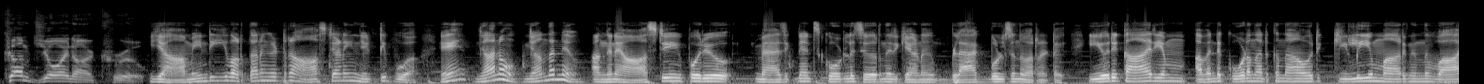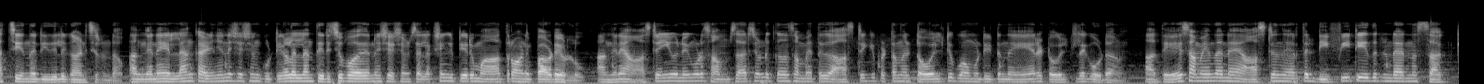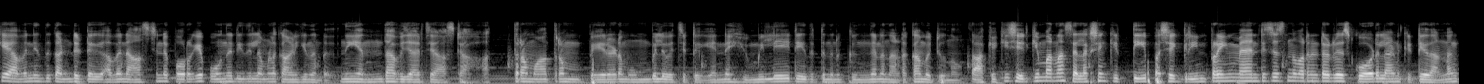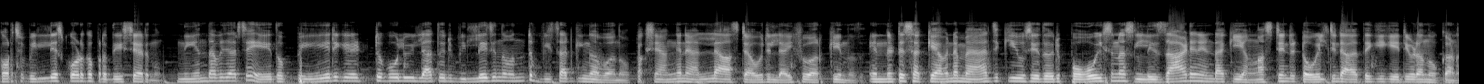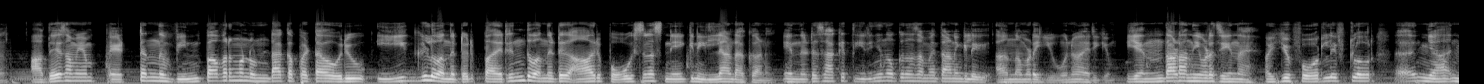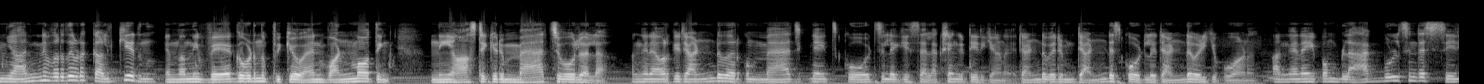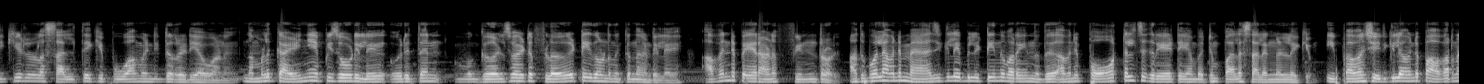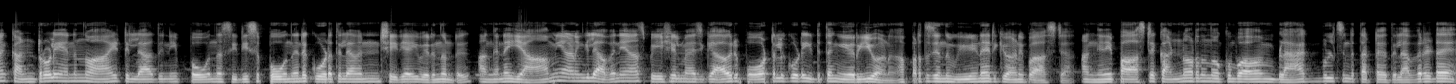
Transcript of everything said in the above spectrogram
Come join our crew. യാമീന്റെ ഈ വർത്താനം കേട്ടിട്ട് ആസ്റ്റ് ആണെങ്കിൽ ഞെട്ടിപ്പോവാ. ഏ ഞാനോ? ഞാൻ തന്നെയോ? അങ്ങനെ ആസ്റ്റി ഇപ്പൊ ഒരു മാജിക് നൈറ്റ് സ്കോഡിൽ ചേർന്നിരിക്കുകയാണ് ബ്ലാക്ക് ബുൾസ് എന്ന് പറഞ്ഞിട്ട്. ഈ ഒരു കാര്യം അവന്റെ കൂടെ നടക്കുന്ന ആ ഒരു കിളിയും മാറി നിന്ന് വാച്ച് ചെയ്യുന്ന രീതിയിൽ കാണിച്ചിട്ടുണ്ടാവും. അങ്ങനെ എല്ലാം കഴിഞ്ഞതിന് ശേഷം കുട്ടികളെല്ലാം തിരിച്ചു പോയതിനു ശേഷം സെലക്ഷൻ കിട്ടിയവർ മാത്രമാണ് ഇപ്പോൾ അവിടെ ഉള്ളൂ. അങ്ങനെ ആസ്റ്റയും യൂനയും കൂടെ സംസാരിച്ചുകൊണ്ട് നിൽക്കുന്ന സമയത്ത് ആസ്റ്റയ്ക്ക് പെട്ടെന്ന് ടോയ്ലറ്റ് പോകാൻ വേണ്ടിയിട്ട് നേരെ ടോയ്ലറ്റിലേക്ക് ഓടുകയാണ്. അതേ സമയം തന്നെ ആസ്റ്റ നേരത്തെ ഡിഫീറ്റ് ചെയ്തിട്ടുണ്ടായിരുന്ന സക്കെ അവൻ ഇത് കണ്ടിട്ട് അവൻ ആസ്റ്റിന്റെ പുറകെ പോകുന്ന രീതിയിൽ നമ്മളെ കാണിക്കുന്നുണ്ട്. നീ എന്താ വിചാരിച്ച ആസ്റ്റ? അത്രമാത്രം പേരുടെ മുമ്പിൽ വെച്ചിട്ട് എന്നെ ഹ്യൂമിലിയേറ്റ് ചെയ്തിട്ട് നിനക്ക് ഇങ്ങനെ നടക്കാൻ പറ്റുന്നോ സാക്കയ്ക്ക് ശരിക്കും പറഞ്ഞാൽ സെലക്ഷൻ കിട്ടി. പക്ഷേ ഗ്രീൻ പ്രൈം മാന്റിസസ് എന്ന് പറഞ്ഞിട്ട് ഒരു സ്ക്വാഡിലാണ് കിട്ടിയത്. അണ്ണൻ കുറച്ച് വലിയ സ്ക്വാഡൊക്കെ പ്രതീക്ഷിച്ചായിരുന്നു. നീ എന്താ വിചാരിച്ച? ഏതോ പേര് കേട്ട് പോലും ഇല്ലാത്ത ഒരു വില്ലേജിൽ നിന്ന് വന്നിട്ട് വിസാഡ് കിങ് ആവാന്നോ? പക്ഷെ അങ്ങനെ അല്ല ആസ്റ്റ ഒരു ലൈഫ് വർക്ക് ചെയ്യുന്നത്. എന്നിട്ട് സഖ്യ അവന്റെ മാജിക് യൂസ് ചെയ്ത് ഒരു പോയിസണസ് ലിസാർഡിനെ ഉണ്ടാക്കി ആസ്റ്റിന്റെ ടോയ്ലറ്റിന്റെ അകത്തേക്ക് കയറ്റി വിടാൻ നോക്കാണ്. അതേസമയം പെട്ടെന്ന് വിൻ പവർ കൊണ്ട് ഉണ്ടാക്കപ്പെട്ട ഒരു ഈഗിൾ വന്നിട്ട് ഒരു പരുന്ത് വന്നിട്ട് ആ ഒരു പോയിസണസ് സ്നേക്കിനെ ഇല്ലാണ്ടാക്കാണ്. എന്നിട്ട് സാക്കി തിരിഞ്ഞു നോക്കുന്ന സമയത്താണെങ്കിൽ അത് നമ്മുടെ യൂനോ ആയിരിക്കും. എന്താടാ നീ ഇവിടെ ചെയ്യുന്നേ? അയ്യോ ഫോർ ലീഫ് ക്ലോർ ഞാൻ ഞാൻ ഇങ്ങനെ വെറുതെ ഇവിടെ കളിക്കായിരുന്നു. എന്നാ നീ വേഗം ഇവിടുന്ന് പിക്കോ. ആൻഡ് വൺ മോർ തിങ് നീ ആസ്റ്റയ്ക്ക് ഒരു മാച്ച് പോലും അല്ല. അങ്ങനെ അവർക്ക് രണ്ടുപേർക്കും മാജിക് നൈറ്റ് സ്കോഡ്സിലേക്ക് സെലക്ഷൻ കിട്ടിയിരിക്കുകയാണ്. രണ്ടുപേരും രണ്ട് സ്കോഡിൽ രണ്ട് വഴിക്ക് പോവാണ്. അങ്ങനെ ഇപ്പം ബ്ലാക്ക് ബുൾസിന്റെ ശരിക്കുള്ള സ്ഥലത്തേക്ക് പോവാൻ വേണ്ടിയിട്ട് റെഡി ആവുകയാണ്. നമ്മൾ കഴിഞ്ഞ എപ്പിസോഡിൽ ഒരുത്തൻ ഗേൾസുമായിട്ട് ഫ്ലേർട്ട് ചെയ്തുകൊണ്ട് നിൽക്കുന്ന കണ്ടില്ലേ? അവന്റെ പേരാണ് ഫിൻട്രോൾ അതുപോലെ അവന്റെ മാജിക്കൽ എബിലിറ്റി എന്ന് പറയുന്നത് അവന് പോർട്ടൽസ് ക്രിയേറ്റ് ചെയ്യാൻ പറ്റും പല സ്ഥലങ്ങളിലേക്കും. ഇപ്പൊ അവൻ ശരിക്കും അവന്റെ പവറിനെ കൺട്രോൾ ചെയ്യാനൊന്നും ആയിട്ടില്ല. അതിന് പോകുന്ന സിരീസ് പോകുന്നതിന്റെ കൂട്ടത്തിൽ അവൻ ശരിയായി വരുന്നുണ്ട്. അങ്ങനെ യാമി ആണെങ്കിൽ അവനെ ആ സ്പേഷ്യൽ മാജിക് ആ ഒരു പോർട്ടലിൽ കൂടെ ഇടുത്തങ്ങ് എറിയുവാണ്. അപ്പുറത്ത് ചെന്ന് വീണായിരിക്കുവാണ് ഈ പാസ്റ്റ. അങ്ങനെ പാസ്റ്റ കണ്ണുറന്ന് നോക്കുമ്പോൾ അവൻ ബ്ലാക്ക് ബുൾസിന്റെ തട്ടകത്തിൽ അവരുടെ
